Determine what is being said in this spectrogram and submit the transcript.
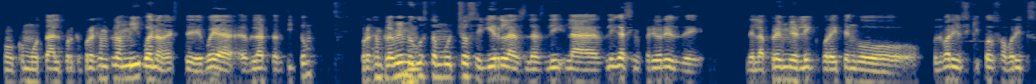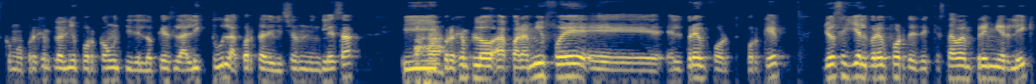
Como, como tal, porque por ejemplo a mí, bueno, este, voy a hablar tantito. Por ejemplo, a mí me gusta mucho seguir las, las, las ligas inferiores de, de la Premier League. Por ahí tengo pues, varios equipos favoritos, como por ejemplo el Newport County de lo que es la League 2, la cuarta división inglesa. Y por ejemplo, para mí fue eh, el Brentford. ¿Por qué? Yo seguía el Brentford desde que estaba en Premier League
